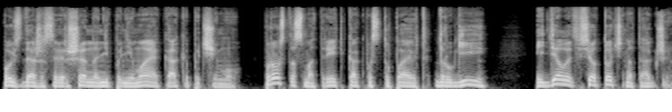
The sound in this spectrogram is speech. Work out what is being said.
Пусть даже совершенно не понимая, как и почему. Просто смотреть, как поступают другие, и делать все точно так же.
